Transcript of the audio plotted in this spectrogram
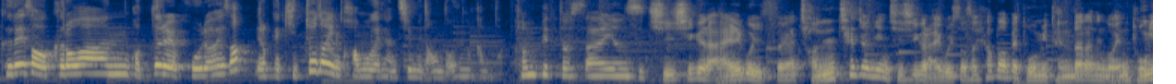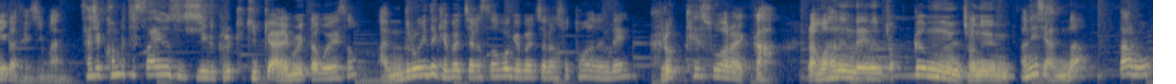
그래서 그러한 것들을 고려해서 이렇게 기초적인 과목에 대한 질문이 나온다고 생각합니다. 컴퓨터 사이언스 지식을 알고 있어야 전체적인 지식을 알고 있어서 협업에 도움이 된다라는 거에는 동의가 되지만 사실 컴퓨터 사이언스 지식을 그렇게 깊게 알고 있다고 해서 안드로이드 개발자가 서버 개발자랑 소통하는데 그렇게 수월할까? 라고 하는 데는 조금 저는 아니지 않나? 따로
